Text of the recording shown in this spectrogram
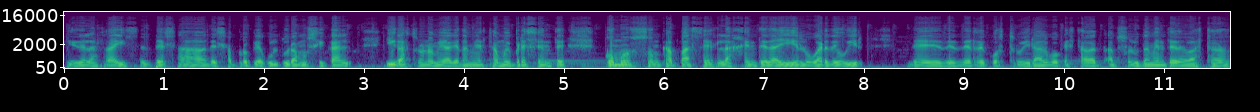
y de las raíces de esa, de esa propia cultura musical y gastronómica que también está muy presente, cómo son capaces la gente de allí, en lugar de huir, de, reconstruir algo que estaba absolutamente devastado.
